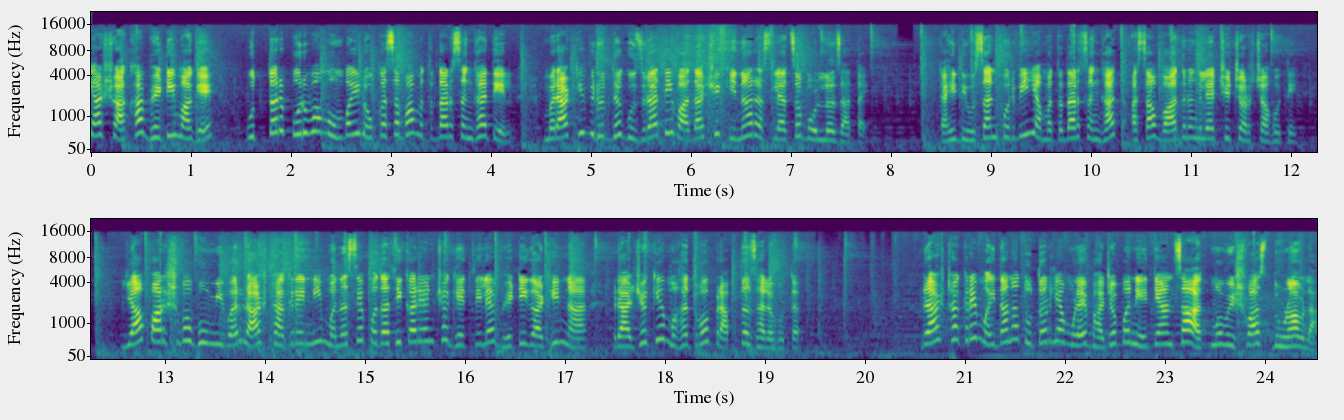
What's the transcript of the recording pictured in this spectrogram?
या शाखा भेटीमागे उत्तर पूर्व मुंबई लोकसभा मतदारसंघातील मराठी विरुद्ध गुजराती वादाची किनार असल्याचं बोललं जात आहे. काही दिवसांपूर्वी या मतदारसंघात असा वाद रंगल्याची चर्चा होते. या पार्श्वभूमीवर राज ठाकरेंनी मनसे पदाधिकाऱ्यांच्या घेतलेल्या भेटीगाठींना राजकीय महत्त्व प्राप्त झालं होतं. राज ठाकरे मैदानात उतरल्यामुळे भाजप नेत्यांचा आत्मविश्वास दुणावला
